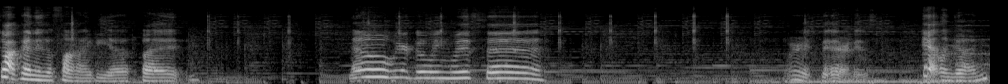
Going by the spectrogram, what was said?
Shotgun is a fun idea, but... No, we're going with, uh... Where, there it is. Gatling gun.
